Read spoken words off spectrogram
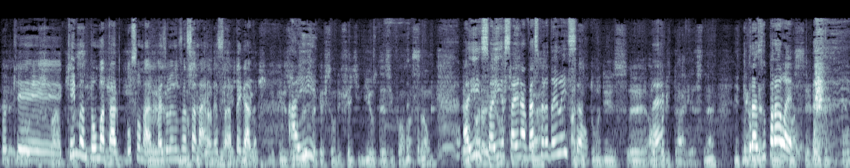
Porque fatos, quem assim, mandou matar que, Bolsonaro, é, mais ou menos não nessa, nessa pegada. News, de que eles usam Aí, essa questão de fake news, desinformação. é, Aí isso aí ia sair na véspera da eleição. Atitudes é, autoritárias, né? Um Brasil detalhe, Paralelo. bolo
